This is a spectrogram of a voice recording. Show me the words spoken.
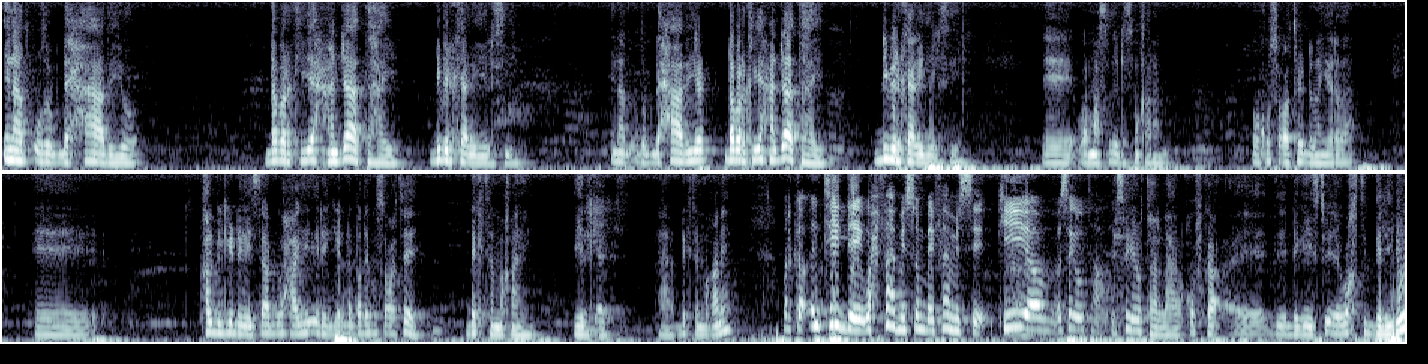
Inaad udub dhexaadiyo. Dhabarkiiyo xanjaad tahay dhibirkaaga yeelsii inaad udub dhexaadiyo dhabarkiiyo xanjaad tahay dhibirkaaga yeelsii waa maasadii dhismo qaran oo ku socotay dhalinyarada qalbigii dhegeysta dhuuxayo ereygii dhabaday ku socotee dhegta maqani yeelkii dhegta maqani marka intii dee wax fahmaysan bay fahmaysa kii isaga u taala isagay u taallaa qofka dee dhegeysto ee wakti geliyo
